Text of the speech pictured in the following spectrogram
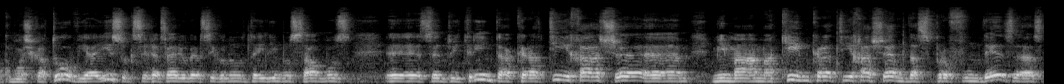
o Kmoshkatuv, e é isso que se refere o versículo no Teilim, nos Salmos eh, 130, Krati Hashem, Mimamakim Krati Hashem, das profundezas,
